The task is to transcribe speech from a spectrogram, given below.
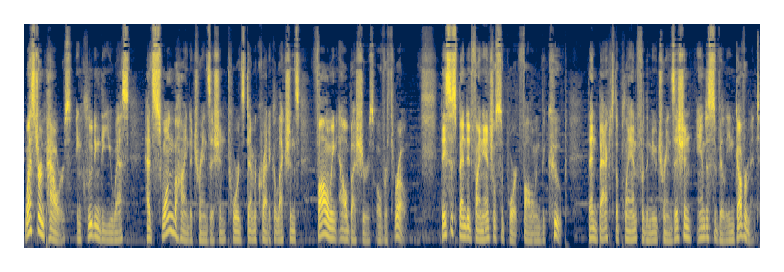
Western powers, including the US, had swung behind a transition towards democratic elections following al-Bashir's overthrow. They suspended financial support following the coup then backed the plan for the new transition and a civilian government.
